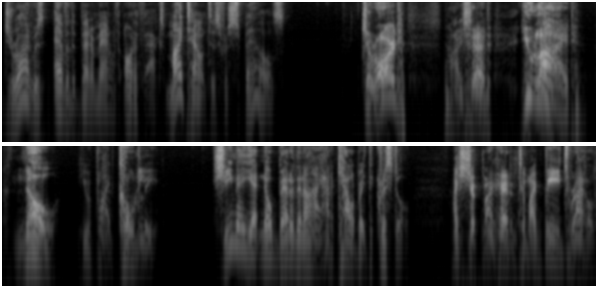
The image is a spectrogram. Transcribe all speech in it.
Gerrard was ever the better man with artifacts. My talent is for spells. Gerrard, I said, you lied. No, he replied coldly. She may yet know better than I how to calibrate the crystal. I shook my head until my beads rattled.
